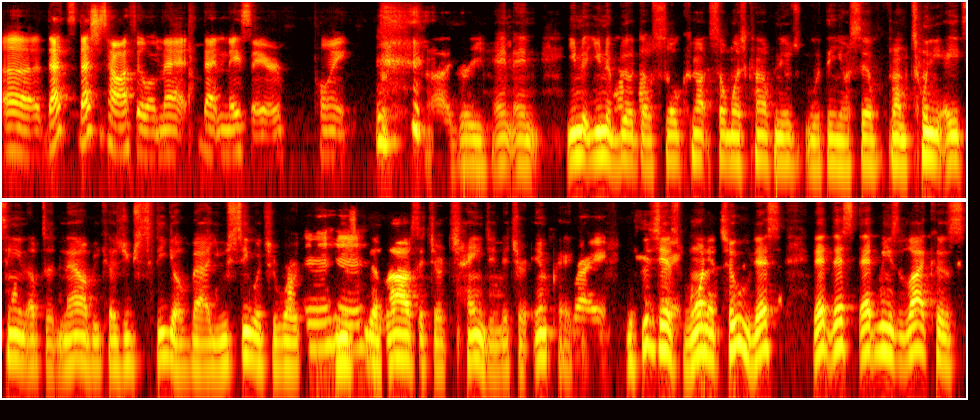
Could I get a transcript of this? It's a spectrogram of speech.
yeah. uh that's that's just how I feel on that that naysayer point. I agree, and and you know you know built up so so much confidence within yourself from 2018 up to now because you see your value, you see what you're worth, mm-hmm. you see the lives that you're changing, that you're impacting. Right. If it's just right. one or two, that's that that's that means a lot because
